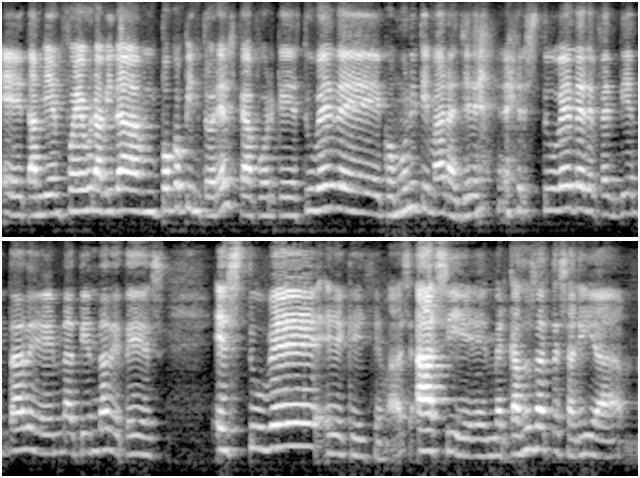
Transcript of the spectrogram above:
eh, también fue una vida un poco pintoresca, porque estuve de community manager, estuve de dependienta de una tienda de test, estuve, eh, ¿qué hice más? Ah, sí, en mercados de artesanía.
